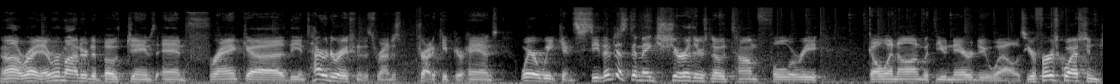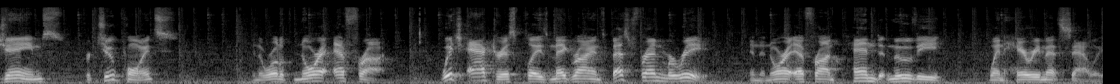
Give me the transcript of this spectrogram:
All right. A reminder to both James and Frank uh, the entire duration of this round, just try to keep your hands where we can see them, just to make sure there's no tomfoolery going on with you ne'er do wells. Your first question, James, for two points in the world of Nora Ephron. Which actress plays Meg Ryan's best friend Marie in the Nora Ephron penned movie When Harry Met Sally?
